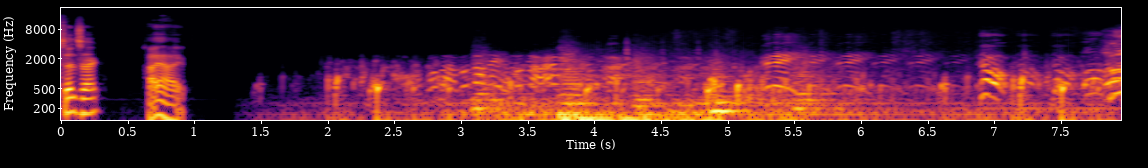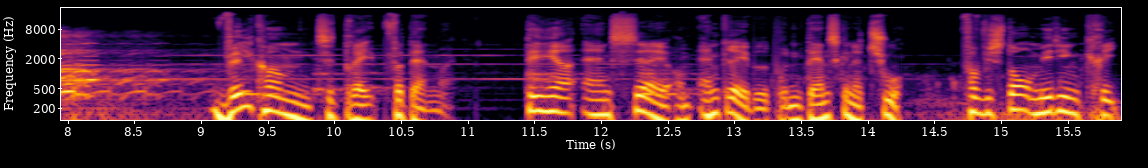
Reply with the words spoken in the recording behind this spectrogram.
Selv tak. Hej hej. Velkommen til Dræb for Danmark. Det her er en serie om angrebet på den danske natur. For vi står midt i en krig,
